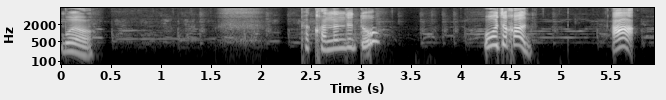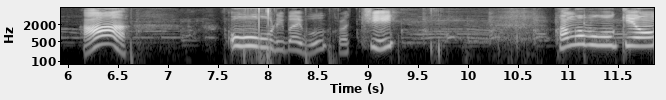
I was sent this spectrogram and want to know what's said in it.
뭐야? 100 갔는데 또? 오, 잠깐! 아! 아! 오, 리바이브. 그렇지. 광고 보고 올게요.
